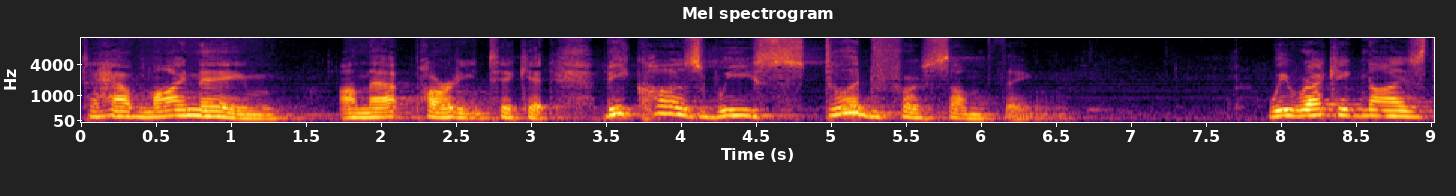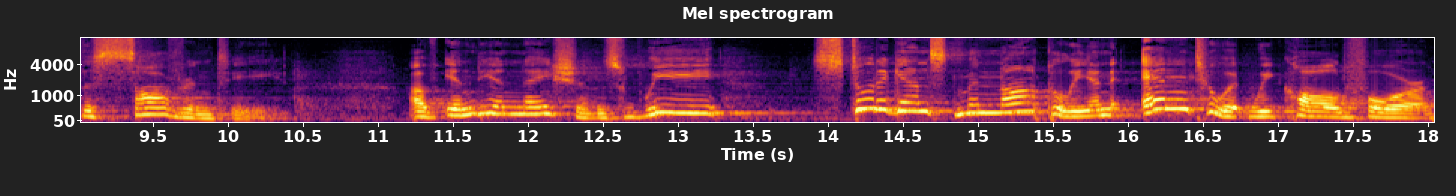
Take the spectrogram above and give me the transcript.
to have my name on that party ticket because we stood for something. We recognized the sovereignty of Indian nations. We stood against monopoly, an end to it we called for.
